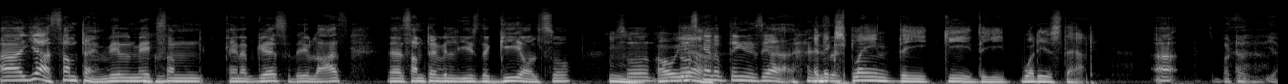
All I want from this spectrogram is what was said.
Uh, yeah, sometime we'll make Mm-hmm. some kind of guess. They will ask. Uh, sometime we'll use the ghee also. So Oh, those yeah. kind of things, yeah. And Is explain the ghee. The what is that? uh, butter. Yeah,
